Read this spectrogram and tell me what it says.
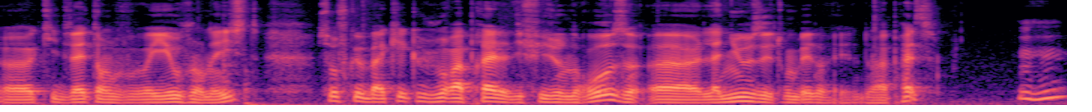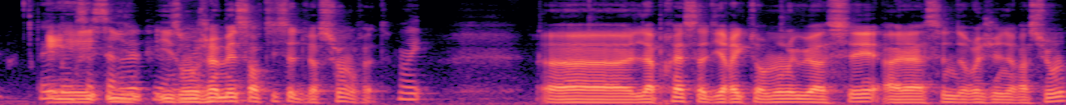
euh, qui devait être envoyée aux journalistes. Sauf que bah, quelques jours après la diffusion de Rose, euh, la news est tombée dans, les- dans la presse. Mhm. Oui, Et donc ça ils, plus ils ont jamais sorti cette version en fait. Oui. Euh, la presse a directement eu accès à la scène de régénération.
